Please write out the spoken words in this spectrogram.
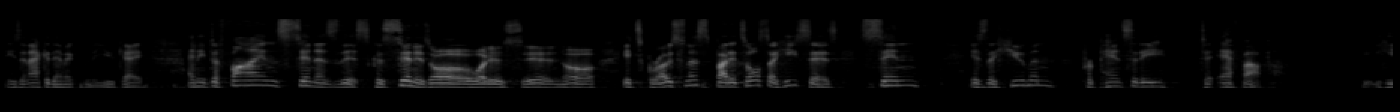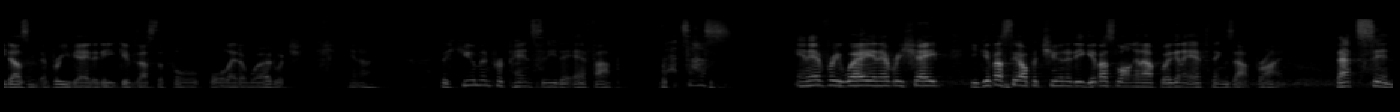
he's an academic from the UK. And he defines sin as this, because sin is, oh, what is sin? Oh, it's grossness, but it's also, he says, sin is the human propensity to F up. He, he doesn't abbreviate it, he gives us the full four letter word, which, you know, the human propensity to F up. That's us. In every way, in every shape, you give us the opportunity, give us long enough, we're going to F things up, right? That's sin.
